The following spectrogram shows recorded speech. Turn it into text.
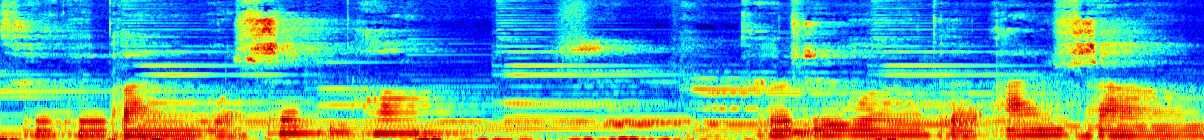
此刻伴我身旁，可知我的哀伤，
